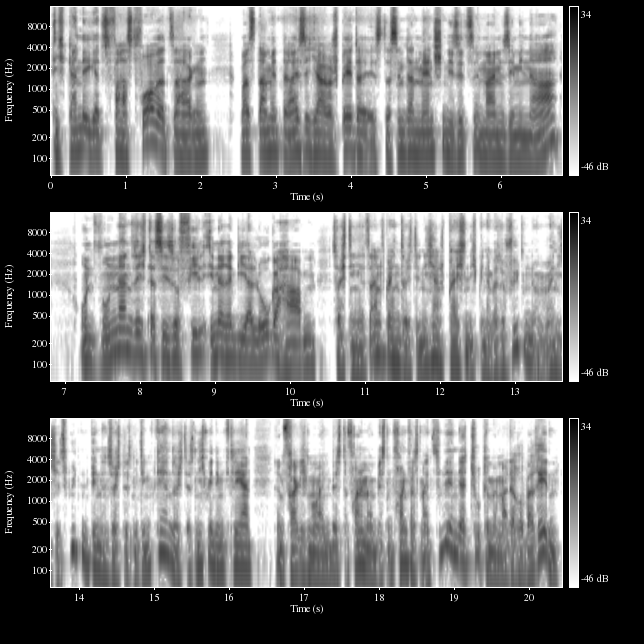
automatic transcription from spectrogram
Ich kann dir jetzt fast forward sagen, was damit 30 Jahre später ist. Das sind dann Menschen, die sitzen in meinem Seminar und wundern sich, dass sie so viel innere Dialoge haben. Soll ich den jetzt ansprechen? Soll ich den nicht ansprechen? Ich bin aber so wütend. Und wenn ich jetzt wütend bin, dann soll ich das mit ihm klären? Soll ich das nicht mit ihm klären? Dann frage ich mal meine beste Freundin, meinen besten Freund, was meinst du denn dazu? Können wir mal darüber reden?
